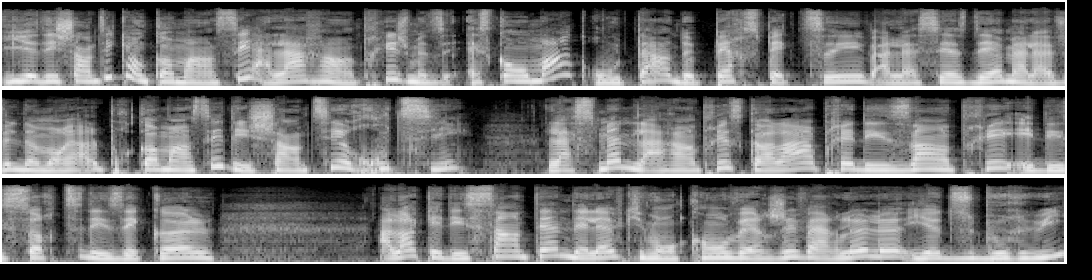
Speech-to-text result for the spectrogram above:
il y a des chantiers qui ont commencé à la rentrée. Je me dis, est-ce qu'on manque autant de perspectives à la CSDM, à la ville de Montréal pour commencer des chantiers routiers? La semaine de la rentrée scolaire près des entrées et des sorties des écoles? Alors qu'il y a des centaines d'élèves qui vont converger vers là, là, il y a du bruit,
